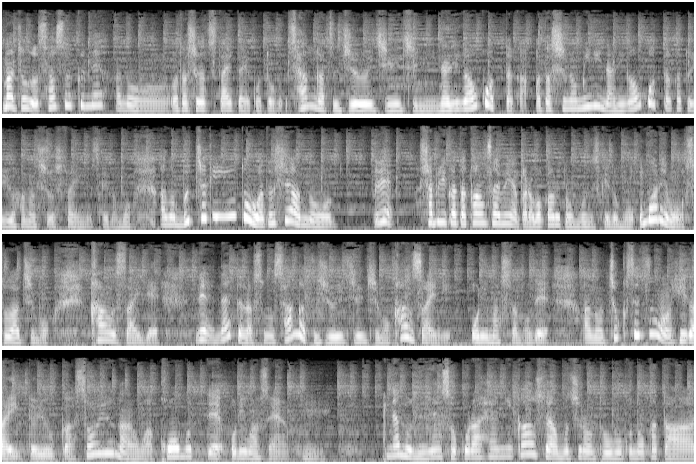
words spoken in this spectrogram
まあちょっと早速ね、あのー、私が伝えたいこと、3月11日に何が起こったか、私の身に何が起こったかという話をしたいんですけども、あの、ぶっちゃけ言うと、私、あの、で、喋り方関西弁やからわかると思うんですけども、生まれも育ちも関西で、で、なんやったらその3月11日も関西におりましたので、あの、直接の被害というか、そういうのは被っておりません。うん。なのでね、そこら辺に関してはもちろん東北の方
